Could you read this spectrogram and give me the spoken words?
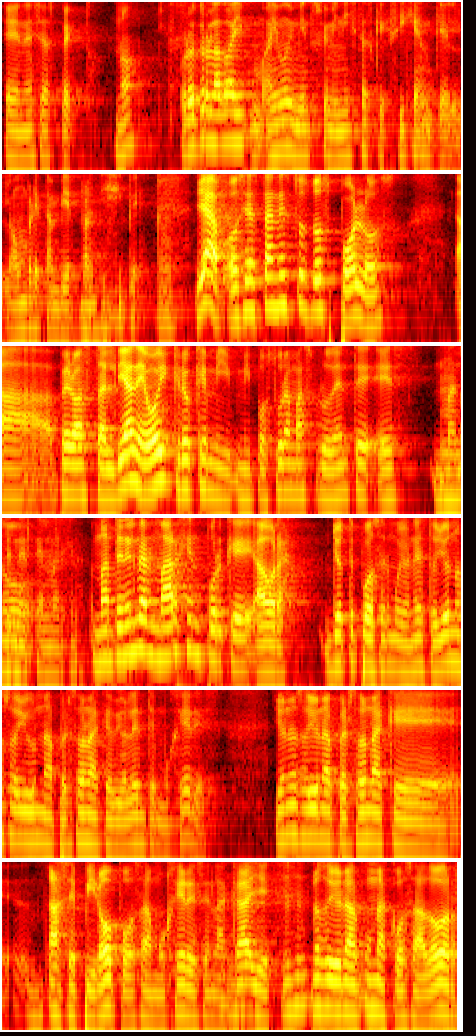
en ese aspecto, ¿no? Por otro lado, hay, hay movimientos feministas que exigen que el hombre también participe, ¿no? Ya, o sea, están estos dos polos, ah, pero hasta el día de hoy creo que mi, mi postura más prudente es no- Mantenerte al margen. mantenerme al margen porque ahora, yo te puedo ser muy honesto, yo no soy una persona que violente mujeres. Yo no soy una persona que hace piropos a mujeres en la calle. No soy una- un acosador.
